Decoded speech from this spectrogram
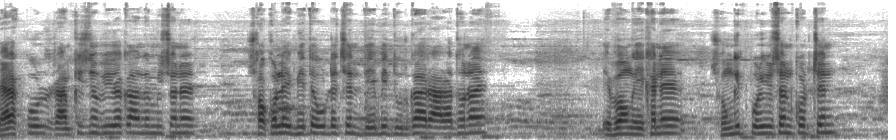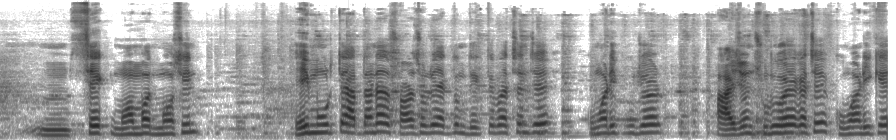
ব্যারাকপুর রামকৃষ্ণ বিবেকানন্দ মিশনের সকলেই মেতে উঠেছেন দেবী দুর্গার আরাধনায় এবং এখানে সংগীত পরিবেশন করছেন শেখ মোহাম্মদ মহসিন। এই মুহূর্তে আপনারা সরাসরি একদম দেখতে পাচ্ছেন যে কুমারী পুজোর আয়োজন শুরু হয়ে গেছে। কুমারীকে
